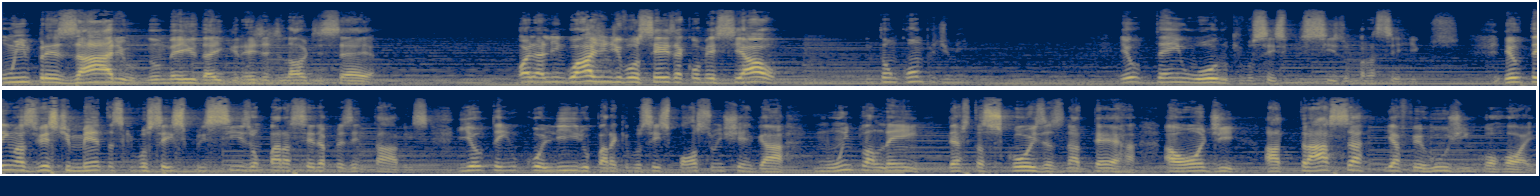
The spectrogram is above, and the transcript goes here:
um empresário no meio da igreja de Laodiceia. Olha, a linguagem de vocês é comercial, então compre de mim. Eu tenho o ouro que vocês precisam para ser ricos. Eu tenho as vestimentas que vocês precisam para ser apresentáveis. E eu tenho o colírio para que vocês possam enxergar muito além destas coisas na terra, aonde a traça e a ferrugem corrói.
